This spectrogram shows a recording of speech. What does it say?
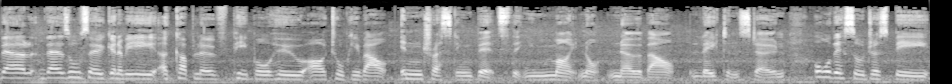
there, there's also going to be a couple of people who are talking about interesting bits that you might not know about Leytonstone, or this will just be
